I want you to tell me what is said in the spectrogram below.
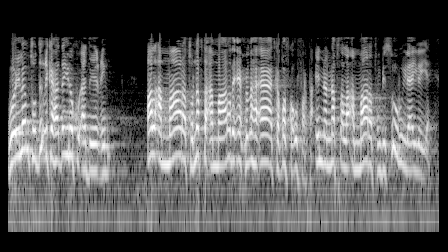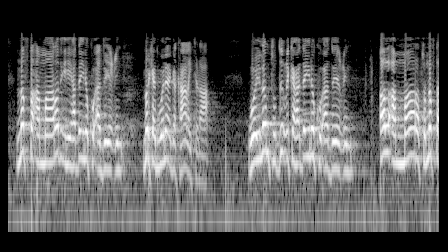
Wain lam tudicka haddayna ku adeecin alamaaratu nafta amaarada ee xumaha aadka qofka u farta. Ina anafsa la amaaratun bisuu buu ilaahay leeyahay. Nafta amaarada ihi haddayna ku adeecin markaad wanaagga kaalay tidhaa. Wain lam tudicka haddayna ku adeecin alamaaratu nafta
